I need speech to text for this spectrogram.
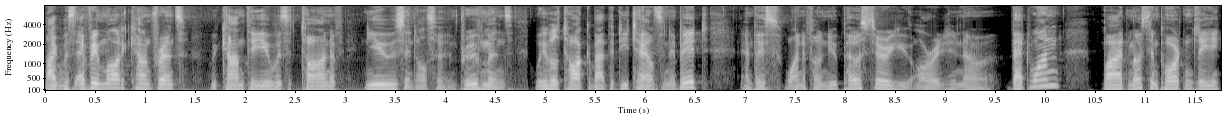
Like with every Mautic conference, we come to you with a ton of news and also improvements. We will talk about the details in a bit, and this wonderful new poster, you already know that one. But most importantly,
